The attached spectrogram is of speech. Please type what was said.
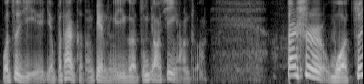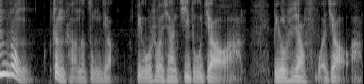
我自己也不太可能变成一个宗教信仰者，但是我尊重正常的宗教，比如说像基督教啊，比如说像佛教啊，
